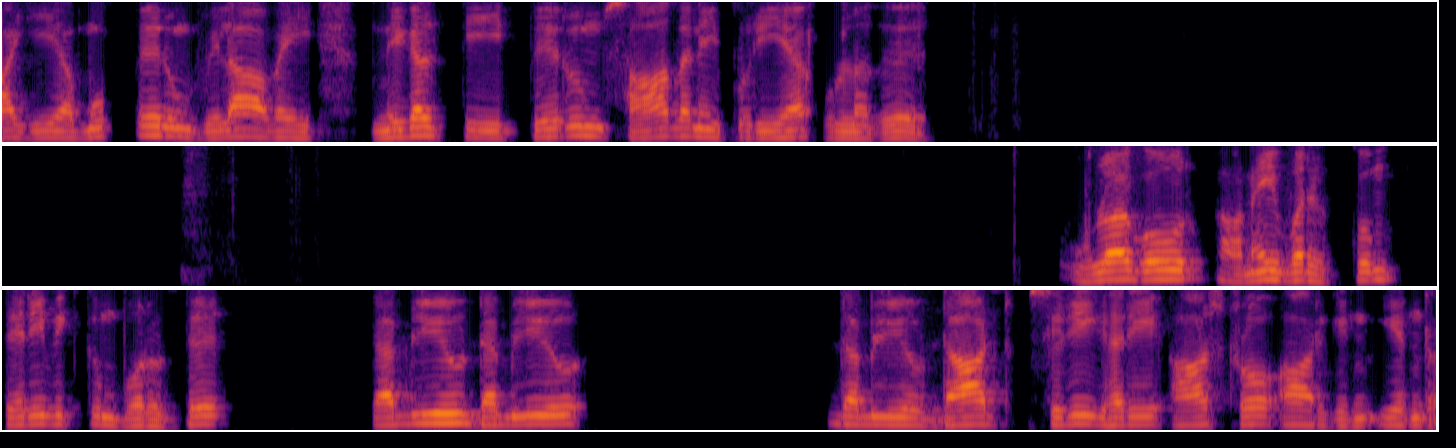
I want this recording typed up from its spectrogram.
ஆகிய முப்பெரும் விழாவை நிகழ்த்தி பெரும் சாதனை புரிய உள்ளது. உலகோர் அனைவருக்கும் தெரிவிக்கும் பொருட்டு W W W dot Srihari astro org in என்ற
